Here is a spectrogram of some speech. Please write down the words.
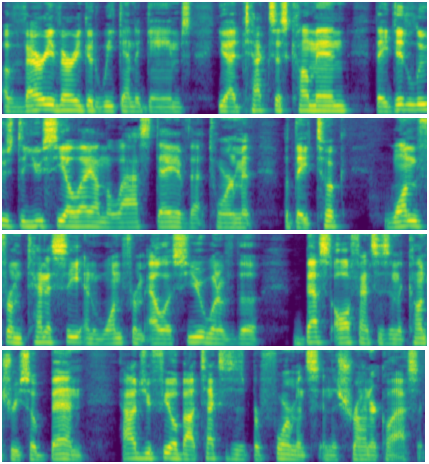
A very, very good weekend of games. You had Texas come in. They did lose to UCLA on the last day of that tournament, but they took one from Tennessee and one from LSU, one of the best offenses in the country. So, Ben, how did you feel about Texas's performance in the Shriner Classic?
